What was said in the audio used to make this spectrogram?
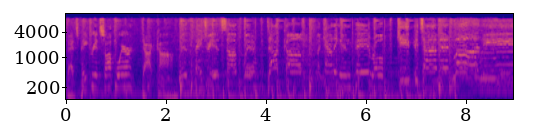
That's patriotsoftware.com. With patriotsoftware.com, accounting and payroll, keep your time and money.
